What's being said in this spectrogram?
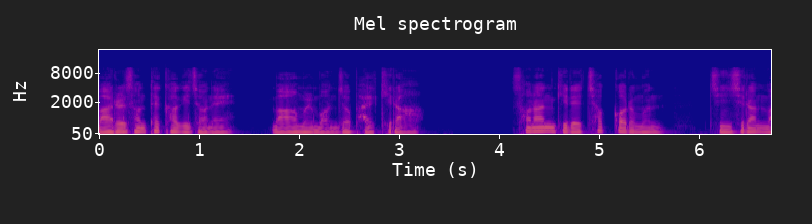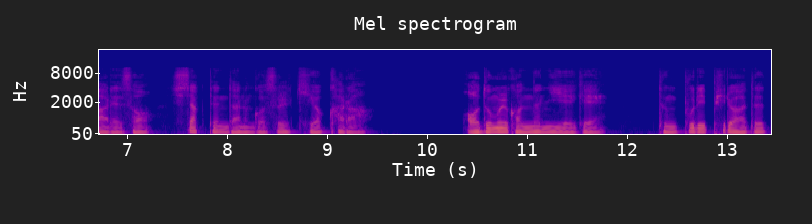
말을 선택하기 전에 마음을 먼저 밝히라. 선한 길의 첫 걸음은 진실한 말에서 시작된다는 것을 기억하라. 어둠을 걷는 이에게 등불이 필요하듯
